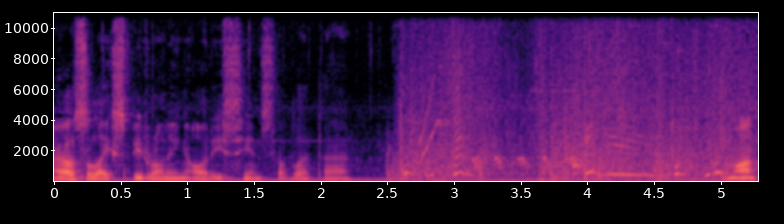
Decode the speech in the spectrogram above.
I also like speedrunning Odyssey and stuff like that. Come on.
